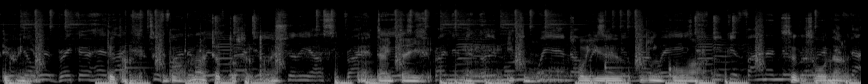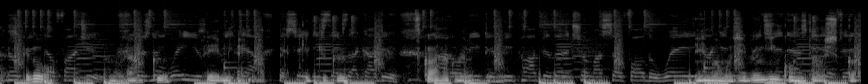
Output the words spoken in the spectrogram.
ていう風にやってたんですけどまあちょっとするとね、えー、大体、えー、いつもそういう銀行はすぐそうなるんですけどあのランク制みたいになって結局使わなくなるっていう。今も自分銀行に確か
